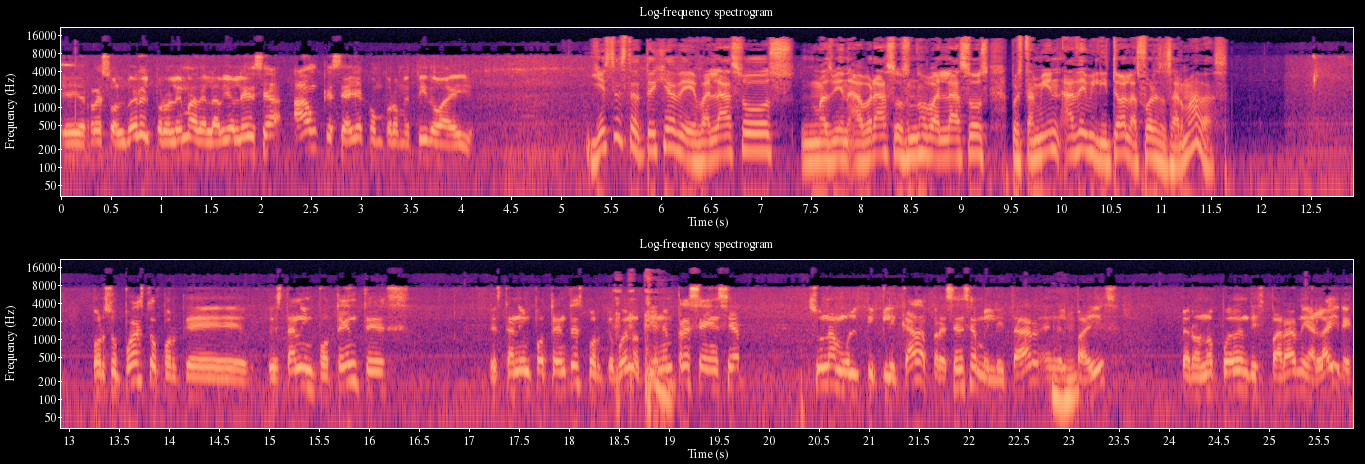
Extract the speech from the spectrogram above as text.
eh, resolver el problema de la violencia, aunque se haya comprometido a ello. Y esta estrategia de balazos, más bien abrazos, no balazos, pues también ha debilitado a las Fuerzas Armadas. Por supuesto, porque están impotentes, están impotentes porque, bueno, tienen presencia, es una multiplicada presencia militar en el país, pero no pueden disparar ni al aire.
